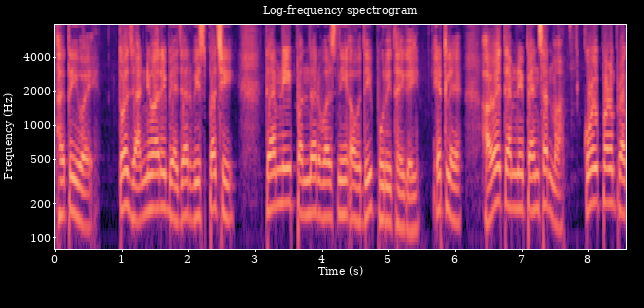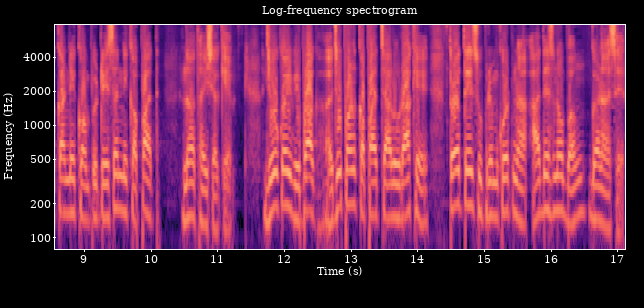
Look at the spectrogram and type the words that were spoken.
થતી હોય તો જાન્યુઆરી બે હજાર વીસ પછી તેમની પંદર વર્ષની અવધિ પૂરી થઈ ગઈ. એટલે હવે તેમની પેન્શનમાં કોઈ પણ પ્રકારની કોમ્પ્યુટેશનની કપાત ન થઈ શકે. જો કોઈ વિભાગ હજુ પણ કપાત ચાલુ રાખે, તો તે સુપ્રીમ કોર્ટના આદેશનો ભંગ ગણાશે.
